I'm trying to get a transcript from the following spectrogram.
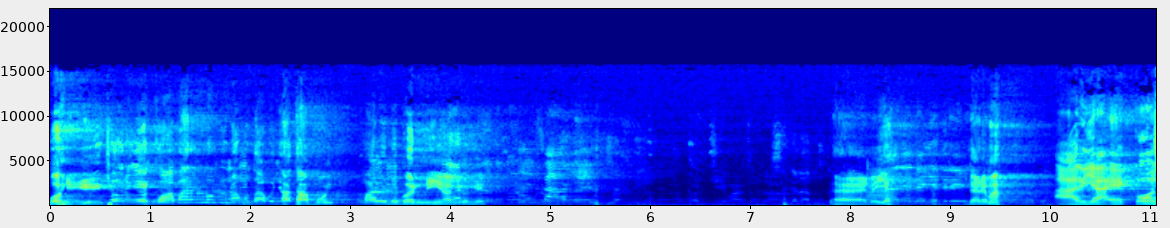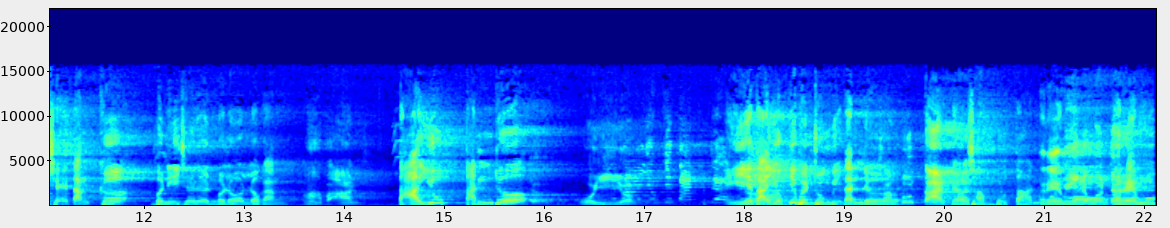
Boh, orang eko apa lu nak mau tahu nyata tamu. Malu ni benian. Ada ya. Dari mah? Arya Eko saya tangke benih ceren melolo kang. Apaan? Tayub tanda. Oh iya. Iya tayub dia bedung bi tanda. Sambutan. Ada sambutan. Ngeremo. Ngeremo.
